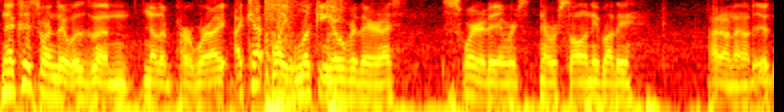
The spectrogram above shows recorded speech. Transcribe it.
No, I could have sworn there was um, another part where I, I kept like looking over there and I swear I never, never saw anybody. I don't know, dude.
